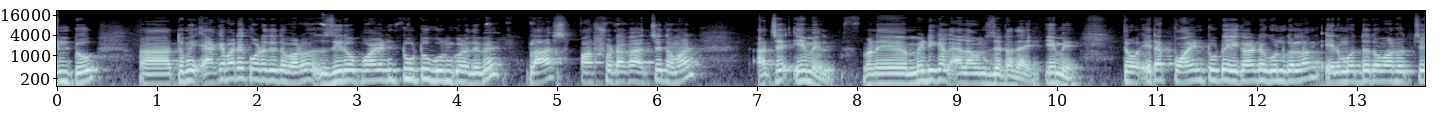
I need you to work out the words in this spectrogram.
ইন্টু তুমি একেবারে করে দিতে পারো জিরো পয়েন্ট টু টু গুণ করে দেবে প্লাস পাঁচশো টাকা আছে তোমার, আছে এমএল মানে মেডিকেল অ্যালাউন্স যেটা দেয় এমএ তো এটা পয়েন্ট টু টু এই কারণে গুণ করলাম। এর মধ্যে তোমার হচ্ছে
